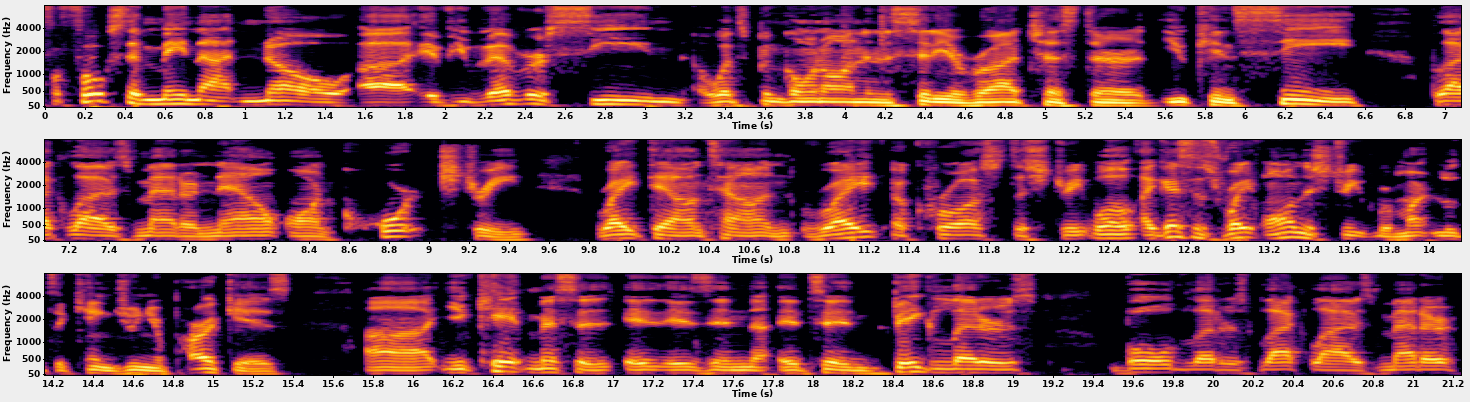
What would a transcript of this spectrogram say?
for folks that may not know, uh, if you've ever seen what's been going on in the city of Rochester, you can see Black Lives Matter now on Court Street, right downtown, right across the street. Well, I guess it's right on the street where Martin Luther King Jr. Park is. Uh, you can't miss it. It is in it's in big letters, bold letters. Black Lives Matter.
